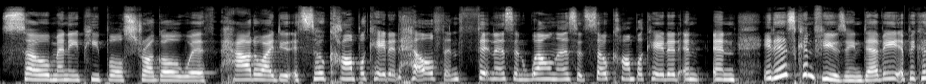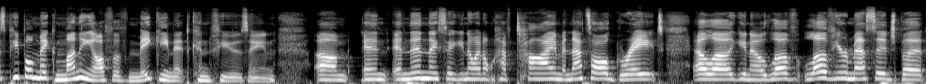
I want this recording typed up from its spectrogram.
so many people struggle with how do I do it's so complicated, health and fitness and wellness. It's so complicated and and it is confusing, Debbie, because people make money off of making it confusing. Um, and and then they say, you know, I don't have time, and that's all great, Ella. You know, love love your message, but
